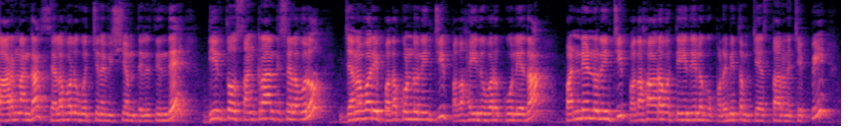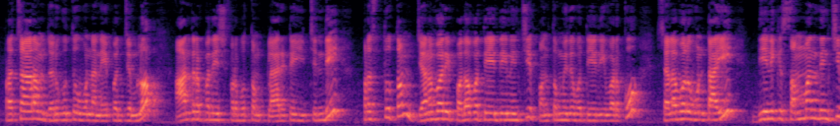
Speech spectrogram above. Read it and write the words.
కారణంగా సెలవులు వచ్చిన విషయం తెలిసిందే. దీంతో సంక్రాంతి సెలవులు జనవరి పదకొండు నుంచి పదహైదు వరకు లేదా పన్నెండు నుంచి పదహారవ తేదీలకు పరిమితం చేస్తారని చెప్పి ప్రచారం జరుగుతూ ఉన్న నేపథ్యంలో ఆంధ్రప్రదేశ్ ప్రభుత్వం క్లారిటీ ఇచ్చింది. ప్రస్తుతం జనవరి పదవ తేదీ నుంచి పంతొమ్మిదవ తేదీ వరకు సెలవులు ఉంటాయి. దీనికి సంబంధించి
